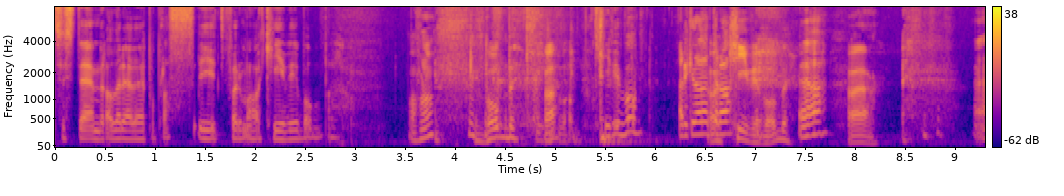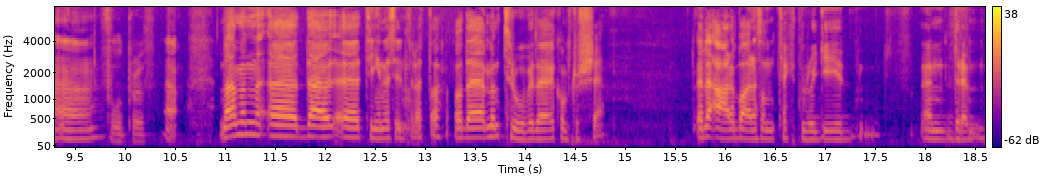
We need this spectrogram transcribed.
systemer allerede på plass i form av Kiwi-bob. Hva for noe? Bob? Kiwi-bob, er det ikke det det heter? Da? Kiwi-bob? Ja. Ah, ja. Eh, Foolproof. Nei, men uh, det er jo uh, tingenes internett, da. Og det, men tror vi det kommer til å skje? Eller er det bare en sånn teknologi, en drøm?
